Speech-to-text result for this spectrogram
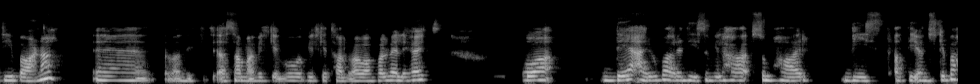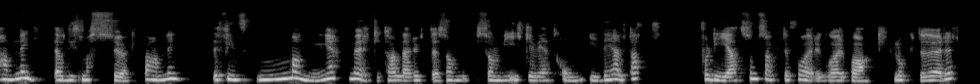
De barna eh, det var 90, ja, Samme hvilket, hvilke tall var, i hvert fall veldig høyt. Og det er jo bare de som, ha, som har vist at de ønsker behandling. Det er jo de som har søkt behandling. Det fins mange mørketall der ute som, som, vi ikke vet om i det hele tatt. Fordi at som sagt det foregår bak lukkede dører.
